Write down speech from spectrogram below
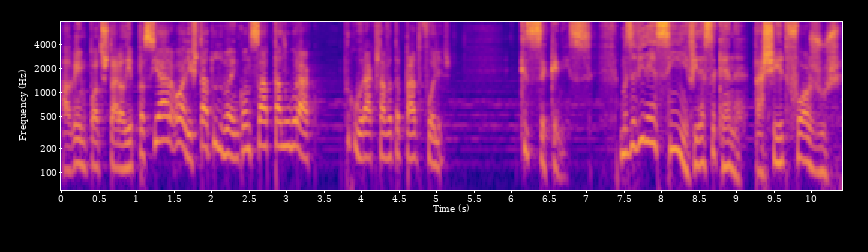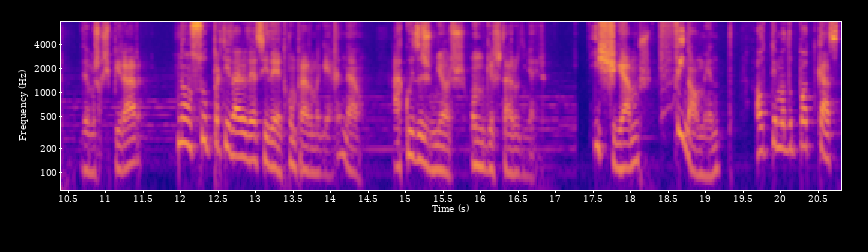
Alguém pode estar ali a passear, olha, está tudo bem, quando sabe está no buraco, porque o buraco estava tapado de folhas. Que sacanice. Mas a vida é assim, a vida é sacana. Está cheia de fojos. Devemos respirar. Não sou partidário dessa ideia de comprar uma guerra, não. Há coisas melhores onde gastar o dinheiro. E chegamos, finalmente, ao tema do podcast.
